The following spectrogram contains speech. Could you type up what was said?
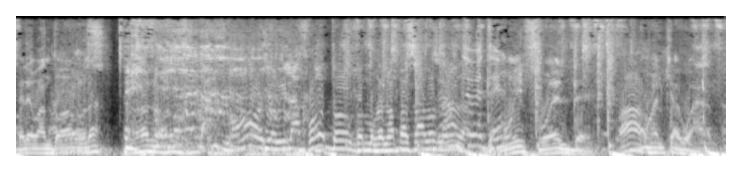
Se levantó ahora. No, no. No, yo vi la foto, como que no ha pasado nada. Muy fuerte. Wow. Mujer que aguanta.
